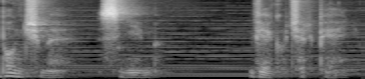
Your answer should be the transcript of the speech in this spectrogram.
Bądźmy z Nim w Jego cierpieniu.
